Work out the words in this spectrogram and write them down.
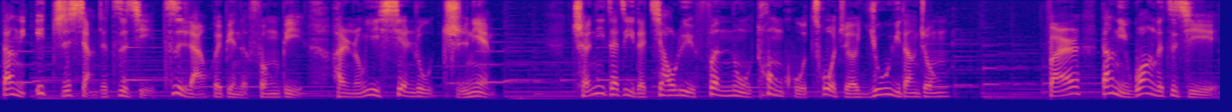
当你一直想着自己，自然会变得封闭，很容易陷入执念。沉溺在自己的焦虑、愤怒、痛苦、挫折、忧郁当中，反而当你忘了自己，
